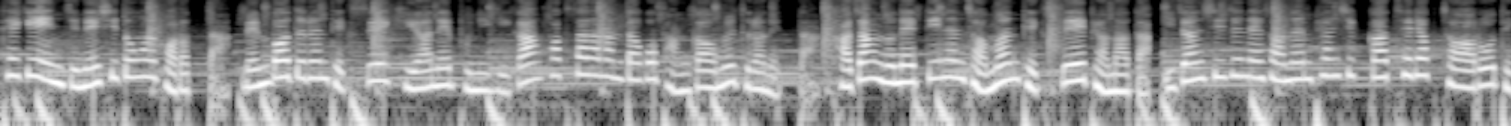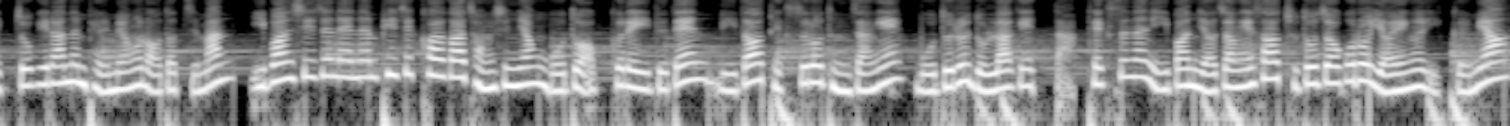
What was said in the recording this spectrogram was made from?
태계 엔진에 시동을 걸었다. 멤버들은 덱스의 귀환의 분위기가 확 살아난다고 반가움을 드러냈다. 가장 눈에 띄는 점은 덱스의 변화다. 이전 시즌에서는 편식과 체력 저하로 덱족이라는 별명을 얻었지만 이번 시즌에는 피지컬과 정신력 모두 업그레이드된 리더 덱스로 등장해 모두를 놀라게 했다. 덱스는 이번 여정에서 주도적으로 여행을 이끌며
